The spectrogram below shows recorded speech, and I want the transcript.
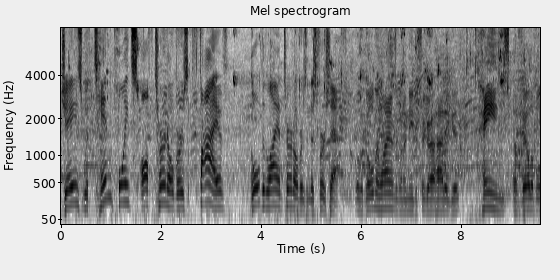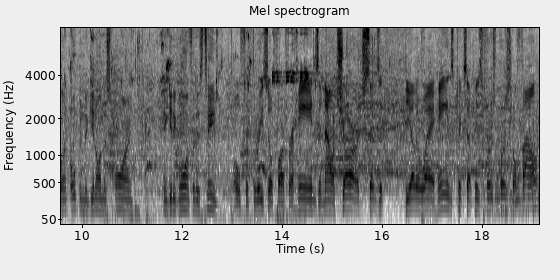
Jays with 10 points off turnovers, five Golden Lion turnovers in this first half. Well, the Golden Lions are going to need to figure out how to get Haynes available and open to get on the scoring and get it going for this team. 0 for 3 so far for Haynes, and now a charge sends it the other way. Haynes picks up his first personal foul.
